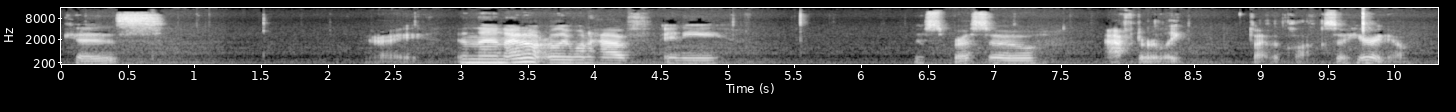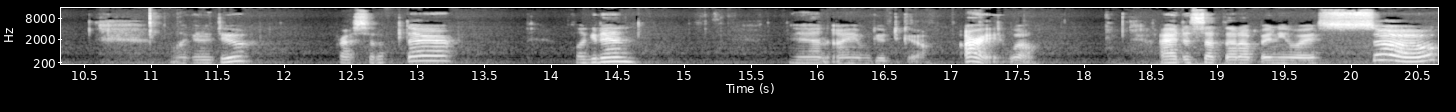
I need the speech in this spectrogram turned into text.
Because, alright. And then I don't really want to have any espresso after like 5 o'clock. So here I go. All I gotta do, press it up there, plug it in, and I am good to go. Alright, well, I had to set that up anyway, so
